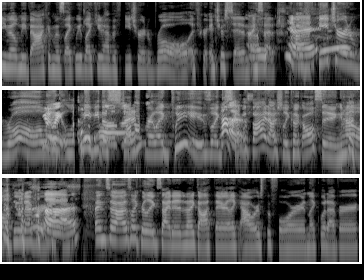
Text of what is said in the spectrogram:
emailed me back and was like we'd like you to have a featured role if you're interested and i said Okay. a featured role Yeah, like wait, let me be the star like please like Yeah. step aside ashley cooke i'll sing hell i'll do whatever Yeah. and so I was like really excited and I got there like hours before and like whatever.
